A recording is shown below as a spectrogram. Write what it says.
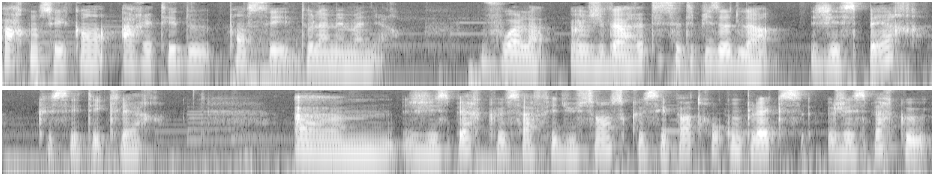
par conséquent arrêter de penser de la même manière. Voilà, euh, je vais arrêter cet épisode-là. J'espère que c'était clair. Euh, j'espère que ça fait du sens, que c'est pas trop complexe. J'espère que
